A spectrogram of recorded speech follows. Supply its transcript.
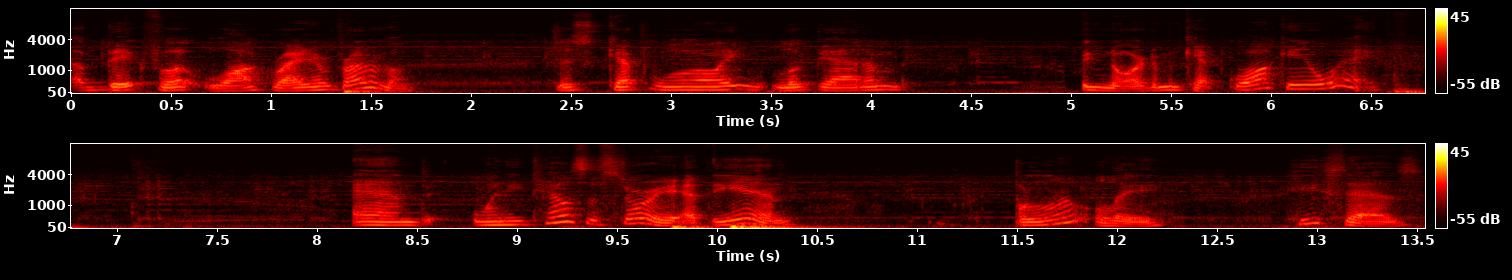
a Bigfoot walked right in front of him. Just kept walking, looked at him, ignored him, and kept walking away. And when he tells the story at the end, bluntly, he says,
